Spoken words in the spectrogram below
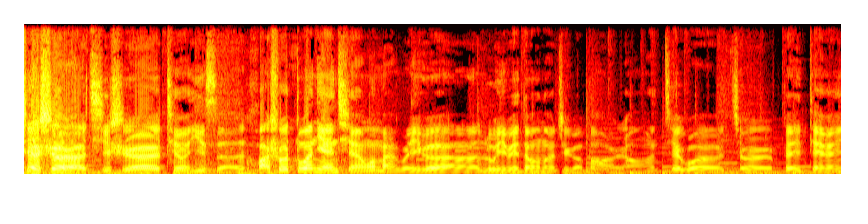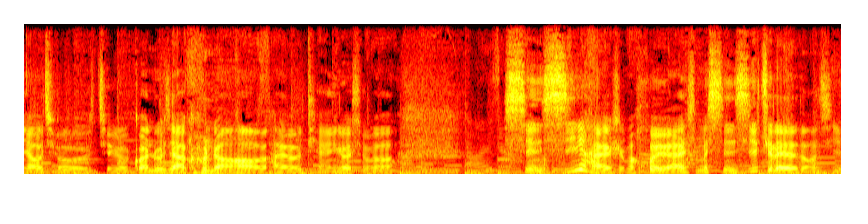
这事儿其实挺有意思的。话说多年前我买过一个路易威登的这个包，然后结果就是被店员要求这个关注下公众账号，还有填一个什么信息还是什么会员什么信息之类的东西。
